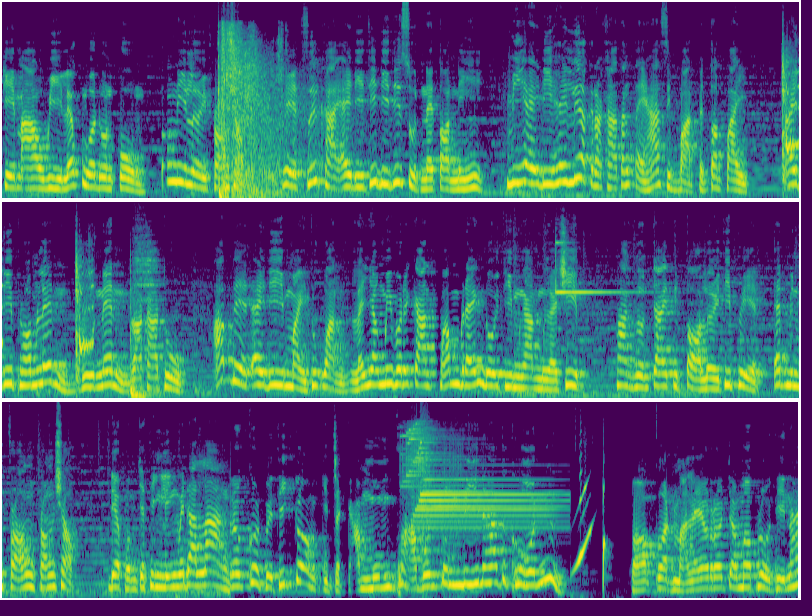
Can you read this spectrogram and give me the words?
เกม RV แล้วกลัวโดนโกง ต้องนี่เลย From Shop เพจซื้อขาย ID ที่ดีที่สุดในตอนนี้ มี ID ให้เลือกราคาตั้งแต่ 50 บาทเป็นต้นไป ID พร้อมเล่นรูเน่น ราคาถูก อัปเดต ID ใหม่ทุกวัน และยังมีบริการปั๊มแรงโดยทีมงานมืออาชีพหากสนใจติดต่อเลยที่เพจ Admin From From Shop เดี๋ยวผมจะทิ้งลิงก์ไว้ด้านล่าง เรากดไปที่กล้องกิจกรรมมุมขวาบนตรงนี้นะฮะทุกคนพอกดมาแล้วเราจะมาโผล่ที่หน้า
